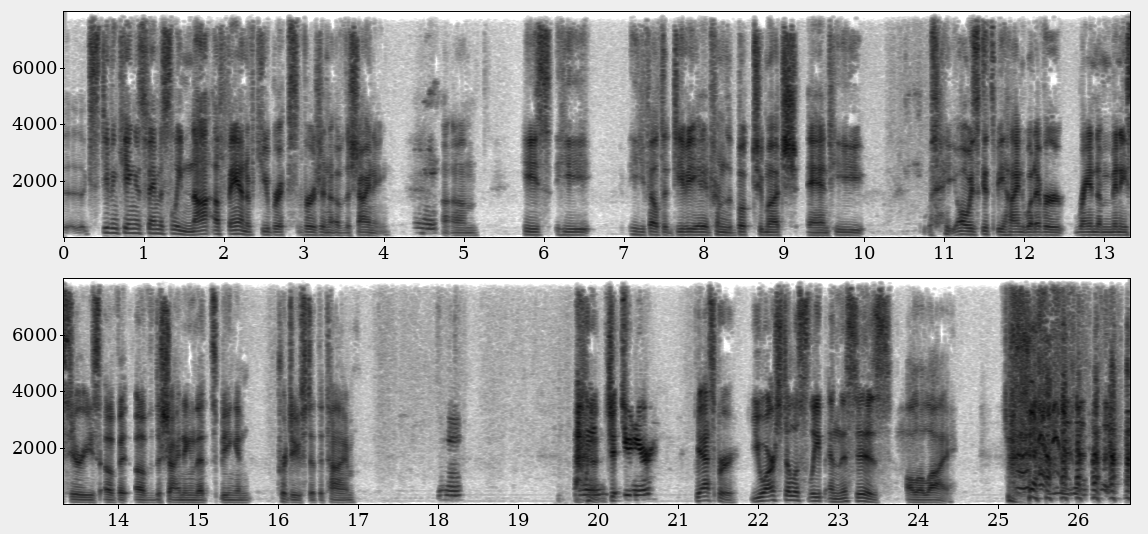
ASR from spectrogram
uh, Stephen King is famously not a fan of Kubrick's version of The Shining. mhm. Um, he's he he felt it deviated from the book too much, and he he always gets behind whatever random miniseries of it of The Shining that's being in, produced at the time. Mhm. Wayne J- Jr. Jasper, you are still asleep, and this is all a lie.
